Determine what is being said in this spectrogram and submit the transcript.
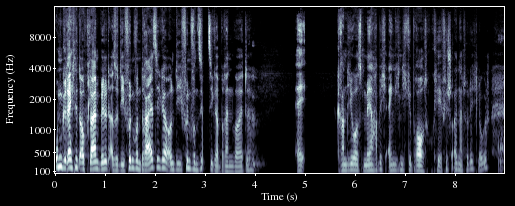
umgerechnet auf Kleinbild, also die 35er und die 75er Brennweite. Mhm. Ey, grandios. Mehr habe ich eigentlich nicht gebraucht. Okay, Fischei natürlich, logisch. Ja.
